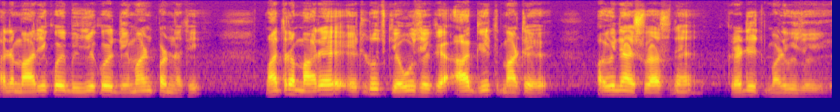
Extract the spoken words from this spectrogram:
અને મારી કોઈ બીજી કોઈ ડિમાન્ડ પણ નથી. માત્ર મારે એટલું જ કહેવું છે કે આ ગીત માટે અવિનાશ વ્યાસને ક્રેડિટ મળવી જોઈએ.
